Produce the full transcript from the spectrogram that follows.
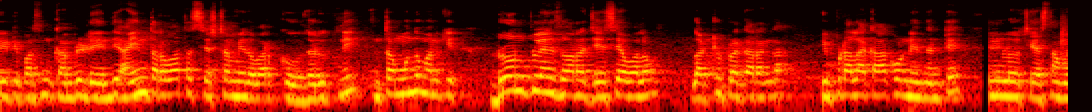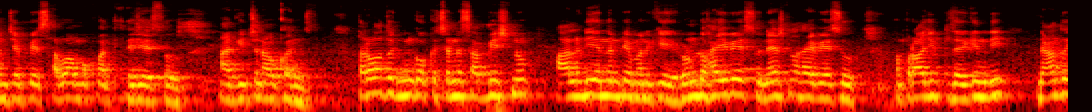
ఎయిటీ పర్సెంట్ కంప్లీట్ అయింది. అయిన తర్వాత సిస్టమ్ మీద వర్క్ జరుగుతుంది. ఇంతకుముందు మనకి డ్రోన్ ప్లేన్స్ ద్వారా చేసేవాళ్ళం. గట్ల ప్రకారంగా ఇప్పుడు అలా కాకుండా ఏంటంటే లో చేస్తామని చెప్పి సభాముఖం తెలియజేస్తూ నాకు ఇచ్చిన అవకాశం. తర్వాత ఇంకొక చిన్న సబ్మిషన్ ఆల్రెడీ ఏంటంటే మనకి రెండు హైవేస్ నేషనల్ హైవేస్ ప్రాజెక్ట్ జరిగింది. దాంతో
